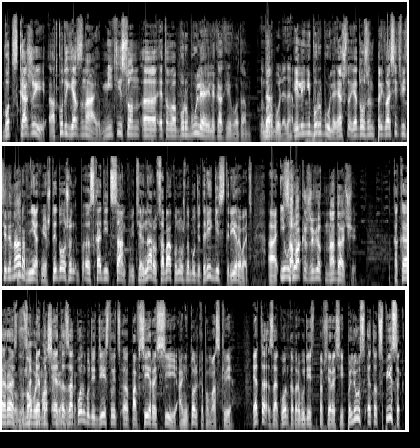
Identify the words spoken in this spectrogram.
Вот скажи, откуда я знаю, метис он э, этого бурбуля или как его там? Бурбуля, да. Или не бурбуля? Я что, я должен пригласить ветеринаров? Нет, Миш, ты должен э, сходить сам к ветеринару. Собаку нужно будет регистрировать. А, и уже... Собака живет на даче. Какая разница? В Новой это, Москве, это например. закон будет действовать э, по всей России, а не только по Москве. Это закон, который будет действовать по всей России. Плюс этот список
